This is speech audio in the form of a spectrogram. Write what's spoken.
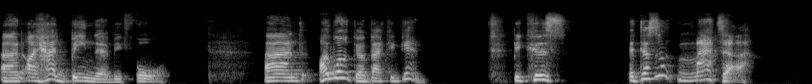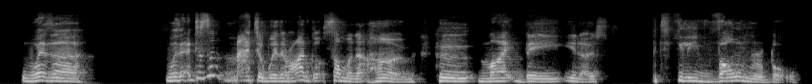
and I had been there before. And I won't go back again because it doesn't matter whether whether it doesn't matter whether I've got someone at home who might be, you know, particularly vulnerable,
